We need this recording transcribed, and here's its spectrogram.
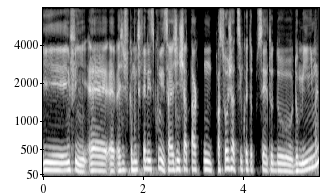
E, enfim, é- é- a gente fica muito feliz com isso. Aí a gente já tá com. Passou já de 50% do, do mínimo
